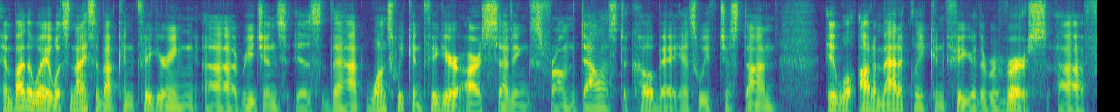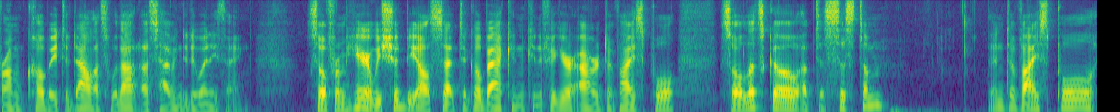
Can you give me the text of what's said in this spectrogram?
And by the way, what's nice about configuring uh, regions is that once we configure our settings from Dallas to Kobe, as we've just done, it will automatically configure the reverse uh, from Kobe to Dallas without us having to do anything. So from here, we should be all set to go back and configure our device pool. So let's go up to System, then Device Pool,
